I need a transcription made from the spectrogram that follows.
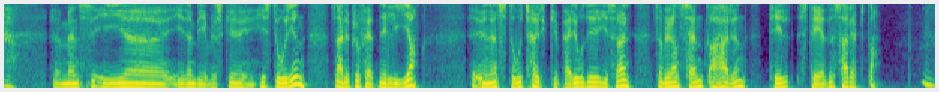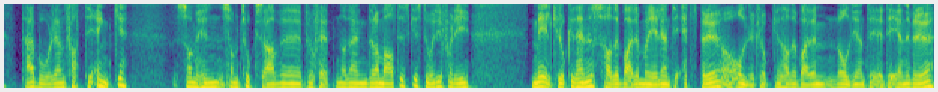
Eh, Mens i, eh, i den bibelske historien så er det profeten Elia. Eh, Under en stor tørkeperiode i Israel så blir han sendt av Herren til stedet Sarepta. Der bor det en fattig enke som, hun, som tok seg av eh, profeten. Og det er en dramatisk historie fordi melkrukken hennes hadde bare mel igjen til ett brød, og oljekrukken hadde bare olje igjen til det ene brødet.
